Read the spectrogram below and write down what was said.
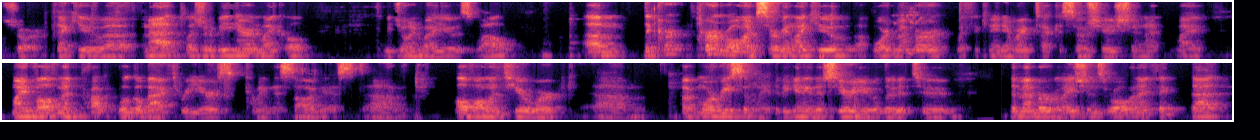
Sure. Thank you, uh, Matt. Pleasure to be here. And Michael, to be joined by you as well. Um, the cur current role I'm serving, like you, a board member with the Canadian RegTech Association. I, my my involvement probably will go back three years, coming this August. Um, all volunteer work, um, but more recently, at the beginning of this year, you alluded to the member relations role, and I think that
